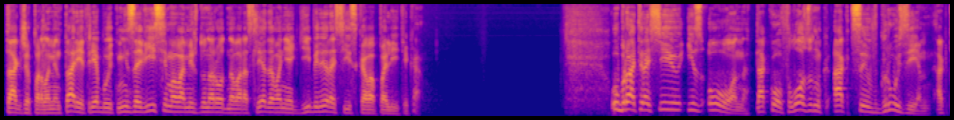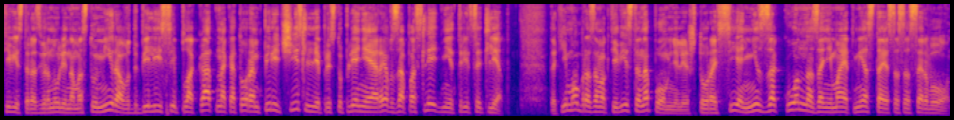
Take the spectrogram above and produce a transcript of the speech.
Также парламентарии требуют независимого международного расследования гибели российского политика. Убрать Россию из ООН. Таков лозунг акции в Грузии. Активисты развернули на мосту мира в Тбилиси плакат, на котором перечислили преступления РФ за последние 30 лет. Таким образом, активисты напомнили, что Россия незаконно занимает место СССР в ООН.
